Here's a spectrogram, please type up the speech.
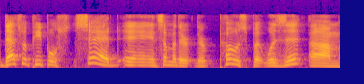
That's what people said in, some of their, their posts, but was it um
